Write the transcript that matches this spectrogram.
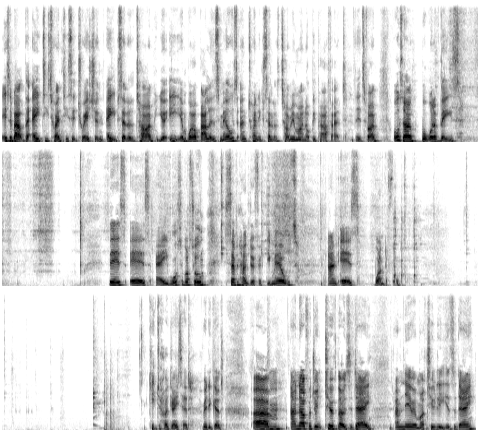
it's about the 80-20 situation. 80% of the time you're eating well-balanced meals and 20% of the time you might not be perfect. It's fine. Also, bought one of these. This is a water bottle, 750 mils, and is wonderful. Keeps you hydrated, really good. Um, I know if I drink two of those a day, I'm nearing my two litres a day,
